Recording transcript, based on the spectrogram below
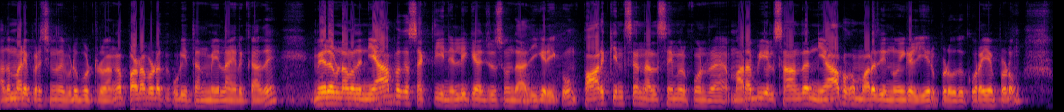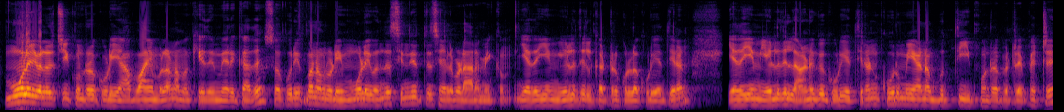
அந்த மாதிரி பிரச்சனை விடுபட்டுருவாங்க. படபடக்கக்கூடிய தன்மையெல்லாம் இருக்காது. மேலும் நமது ஞாபக சக்தி நெல்லிக்காய் ஜூஸ் வந்து அதிகரிக்கும். பார்க்கின்சன் அல்சைமர் போன்ற மரபியல் சார்ந்த ஞாபக மருதி நோய்கள் ஏற்படுவது குறையப்படும். மூளை வளர்ச்சி குன்றக்கூடிய அபாயமெல்லாம் நமக்கு எதுவுமே இருக்காது. ஸோ குறிப்பாக நம்மளுடைய மூளை வந்து சிந்தித்து செயல்பட ஆரம்பிக்கும். எதையும் எளிதில் கற்றுக்கொள்ளக்கூடிய திறன் எதையும் எளிதில் அணுகக்கூடிய திறன் கூர்மையான புத்தி போன்றவற்றை பெற்று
